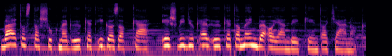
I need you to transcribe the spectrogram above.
változtassuk meg őket igazakká, és vigyük el őket a mennybe ajándékként atyának.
